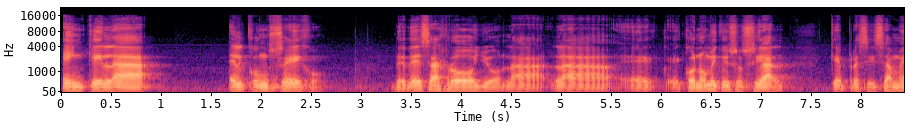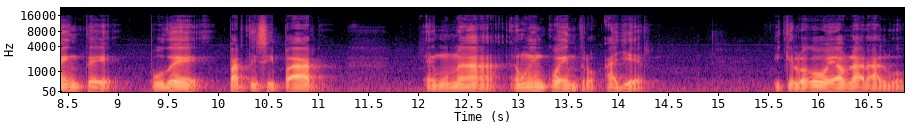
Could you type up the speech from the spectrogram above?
en que la, el Consejo de Desarrollo eh, Económico y Social, que precisamente pude participar en, una, en un encuentro ayer, y que luego voy a hablar algo,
